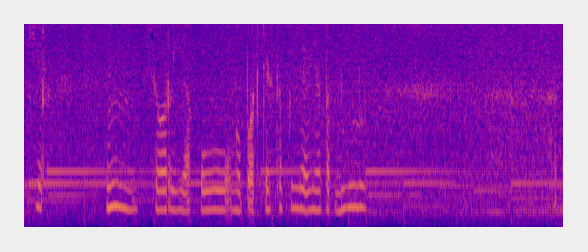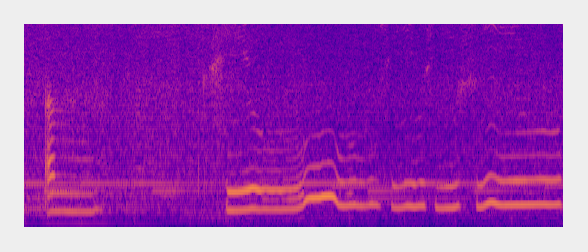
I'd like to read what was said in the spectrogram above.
mikir hmm sorry aku ngepodcast tapi nggak nyatet dulu. Um, see you see you see you see you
